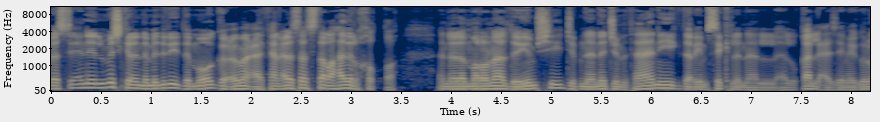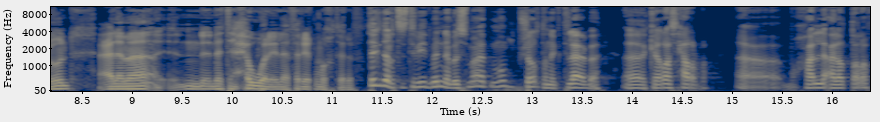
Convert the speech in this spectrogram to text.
بس يعني المشكلة إن مدريد لما وقعوا معه كان على أساس ترى هذه الخطة. إنه لما رونالدو يمشي جبنا نجم ثاني يقدر يمسك لنا ال- القلعة زي ما يقولون على ما نتحول إلى فريق مختلف. تقدر تستفيد منه بس ما مو بشرط إنك تلعبه آه، كرأس حربة. آه، خله على الطرف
